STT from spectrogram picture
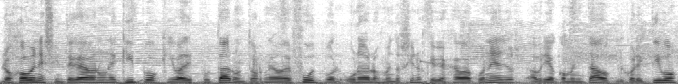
Los jóvenes integraban un equipo que iba a disputar un torneo de fútbol. Uno de los mendocinos que viajaba con ellos habría comentado que el colectivo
